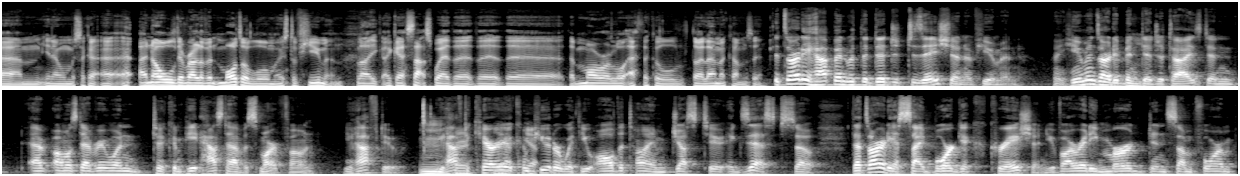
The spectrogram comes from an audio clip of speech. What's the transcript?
um, you know, almost like a, a, an old irrelevant model almost of human. Like I guess that's where the, the, the, the moral or ethical dilemma comes in. It's already happened with the digitization of human. Humans already been mm. digitized, and almost everyone to compete has to have a smartphone. You have to. Mm, you have to carry yeah, a computer yeah. with you all the time just to exist. So that's already a cyborgic creation. You've already merged in some form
